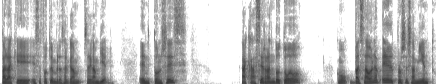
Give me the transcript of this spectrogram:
para que estas fotos en verdad salgan, salgan bien. Entonces, acá cerrando todo, como basado en, el procesamiento,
